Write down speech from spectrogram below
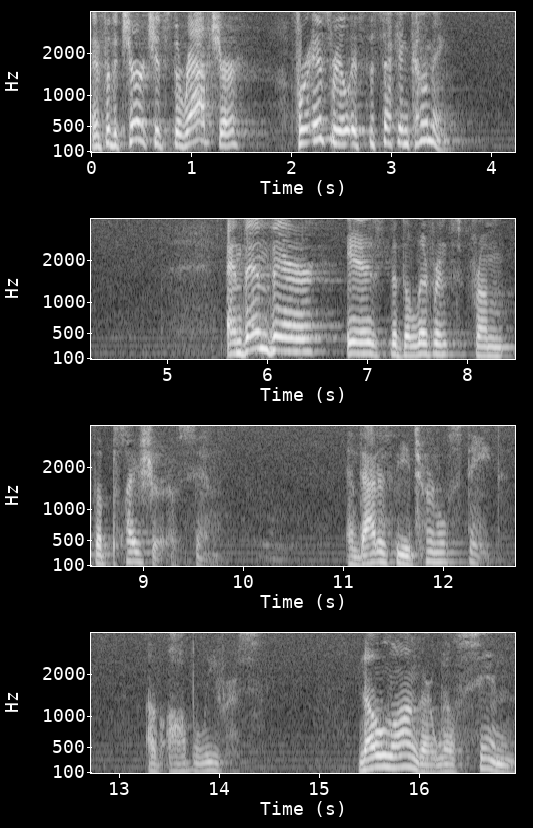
And for the church, it's the rapture. For Israel, it's the second coming. And then there is the deliverance from the pleasure of sin. And that is the eternal state of all believers. No longer will sin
